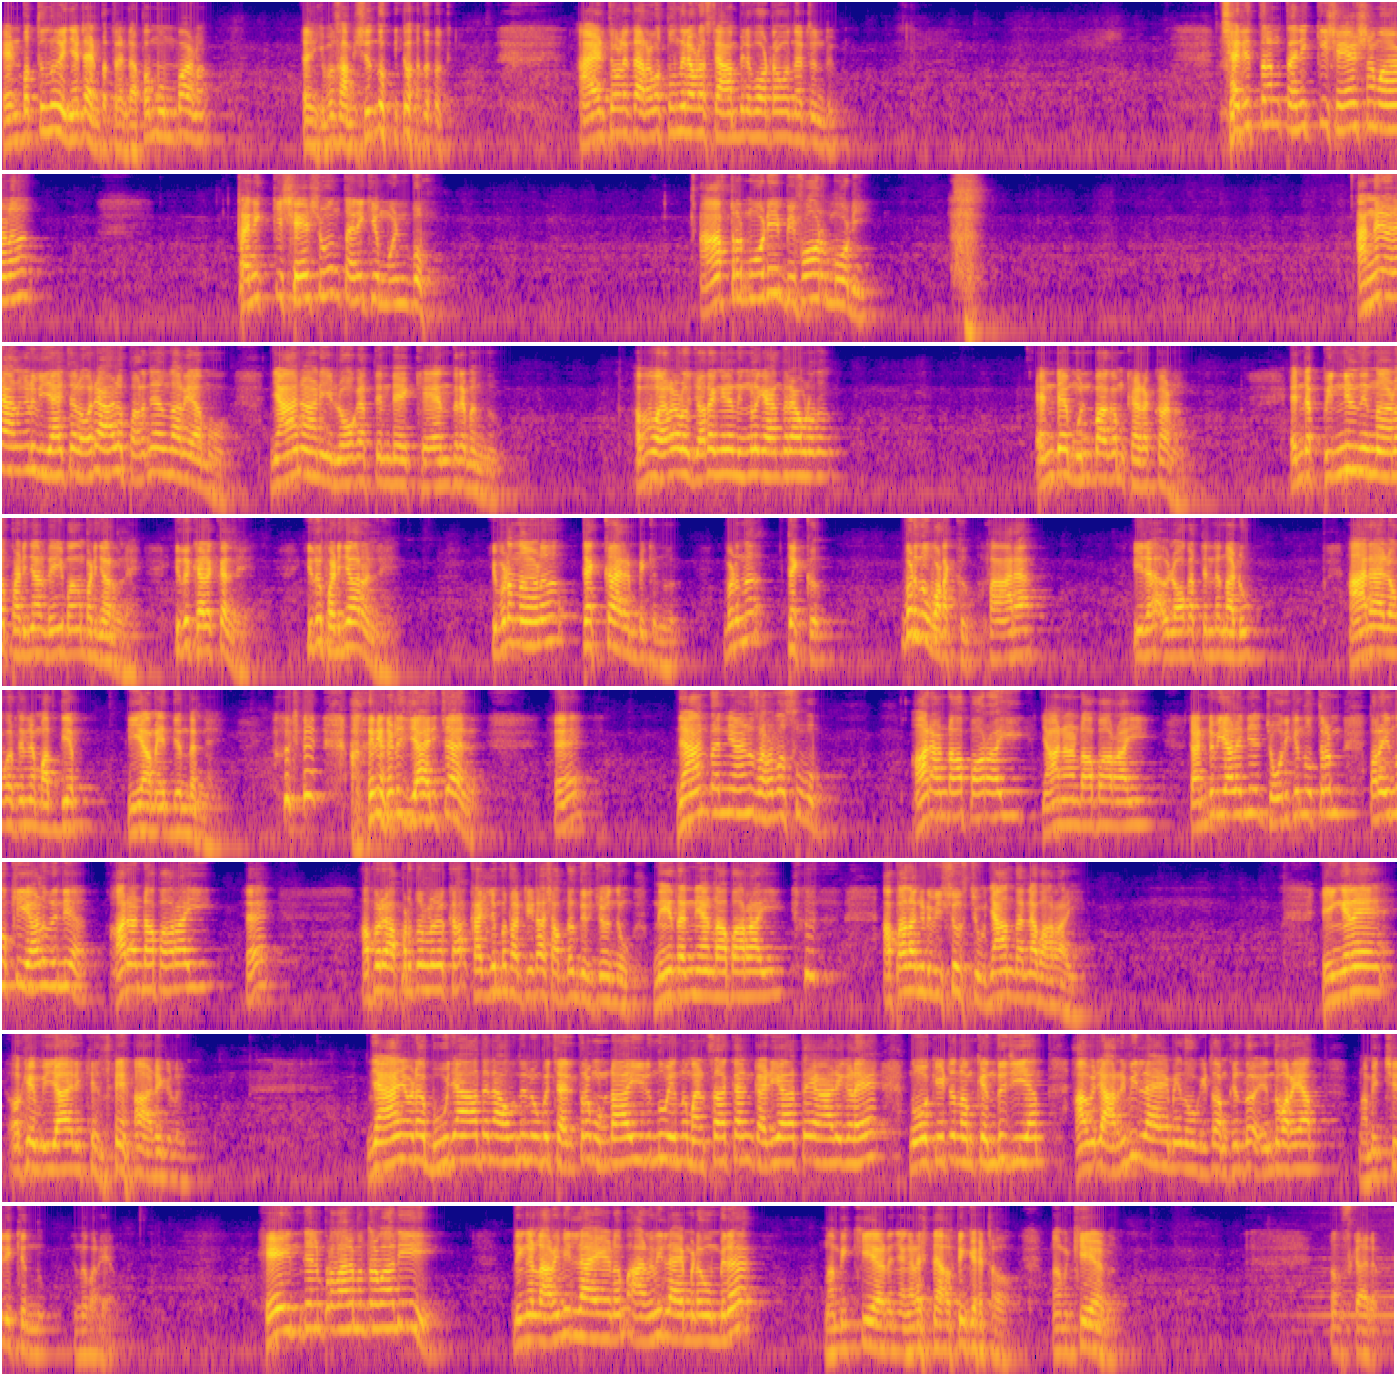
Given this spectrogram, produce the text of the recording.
എൺപത്തൊന്ന് കഴിഞ്ഞിട്ട് എൺപത്തിരണ്ട്. അപ്പം മുമ്പാണ്. എനിക്കിപ്പോൾ സംശയം തോന്നി അതുകൊണ്ട് ആയിരത്തി തൊള്ളായിരത്തി അറുപത്തൊന്നിൽ അവിടെ സ്റ്റാമ്പിൽ ഫോട്ടോ വന്നിട്ടുണ്ട്. ചരിത്രം തനിക്ക് ശേഷമാണ്. തനിക്ക് ശേഷവും തനിക്ക് മുൻപും. After Modi before Modi. അങ്ങനെ ഒരാളിങ്ങനെ വിചാരിച്ചാൽ ഒരാൾ പറഞ്ഞതെന്നറിയാമോ? ഞാനാണ് ഈ ലോകത്തിന്റെ കേന്ദ്രമെന്ന്. അപ്പോൾ വേറെ ആൾ ചോദിച്ചു അതെങ്ങനെയാണ് നിങ്ങൾ കേന്ദ്രമാവണത്? എന്റെ മുൻഭാഗം കിഴക്കാണ്. എന്റെ പിന്നിൽ നിന്നാണ് പടിഞ്ഞാറ് ഈ ഭാഗം പടിഞ്ഞാറല്ലേ? ഇത് കിഴക്കല്ലേ? ഇത് പടിഞ്ഞാറല്ലേ? ഇവിടെ നിന്നാണ് തെക്ക് ആരംഭിക്കുന്നത്. ഇവിടുന്ന് തെക്ക് ഇവിടുന്ന് വടക്ക്. ആരാ? ഈ ലോകത്തിന്റെ നടു. ആരാ ലോകത്തിന്റെ മദ്യം ഈ അമേദ്യം തന്നെ. അങ്ങനെയാണ് വിചാരിച്ചാൽ ഏ? ഞാൻ തന്നെയാണ് സർവസ്വവും. ആരാണ്ടാ പാറായി ഞാനാണ്ടാ പാറായി രണ്ടും ഇയാൾ തന്നെ ചോദിക്കുന്ന ഉത്തരം പറയുന്നൊക്കെ ഇയാൾ തന്നെയാ. ആരാണ്ടാ പാറായി ഏ അപ്പോൾ അപ്പുറത്തുള്ളൊരു കല്ലുമ്പോൾ കല്ലുമ്പ് തട്ടിയിട്ട് ആ ശബ്ദം തിരിച്ചു വന്നു. നീ തന്നെയാണ്ടാ പാറായി അപ്പം അതങ്ങോട്ട് വിശ്വസിച്ചു. ഞാൻ തന്നെ പാറായി. ഇങ്ങനെ ഒക്കെ വിചാരിക്കുന്ന ആളുകൾ ഞാനിവിടെ ഭൂജാതനാവുന്നതിന് മുമ്പ് ചരിത്രം ഉണ്ടായിരുന്നു എന്ന് മനസ്സാക്കാൻ കഴിയാത്ത ആളുകളെ നോക്കിയിട്ട് നമുക്ക് എന്ത് ചെയ്യാം? അവർ അറിവില്ലായ്മയെ നോക്കിയിട്ട് നമുക്ക് എന്ത് എന്ത് പറയാം? നമിച്ചിരിക്കുന്നു എന്ന് പറയാം. ഹേ ഇന്ത്യൻ പ്രധാനമന്ത്രിവാദി നിങ്ങളുടെ അറിവില്ലായ്മ അറിവില്ലായ്മയുടെ മുമ്പിൽ നമിക്കുകയാണ് ഞങ്ങളെല്ലാവരും കേട്ടോ. നമിക്കുകയാണ്. നമസ്കാരം.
